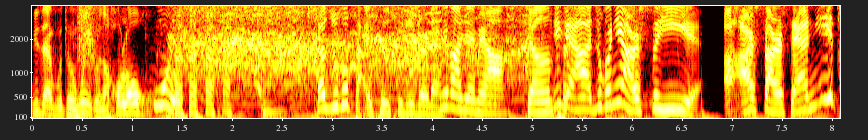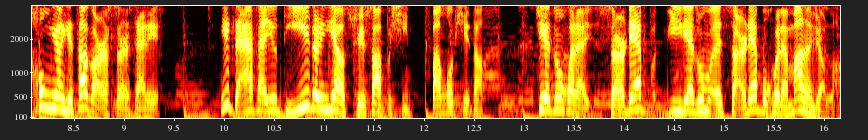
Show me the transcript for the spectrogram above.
你在屋头我一个人好恼火哟。那如果再成熟一点呢你？发现没有？像你看啊，如果你二十一、啊二十二三，你同样去找个二十二三的，你但凡有低一点儿，你要出去耍不行，把我撇到。几点钟回来？十二点不一点钟，呃，十二点不回来，马上就要闹。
